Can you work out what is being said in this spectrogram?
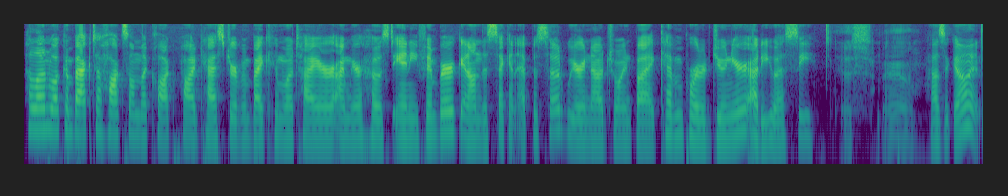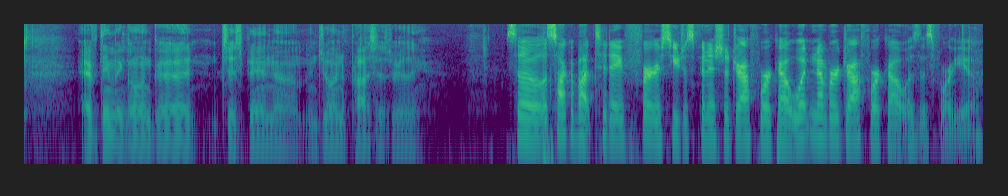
Hello and welcome back to Hawks on the Clock podcast driven by Kumho Tire. I'm your host, Annie Finberg, and on the second episode, we are now joined by Kevin Porter Jr. out of USC. Yes, ma'am. How's it going? Everything been going good. Just been um, enjoying the process, really. So let's talk about today first. You just finished a draft workout. What number draft workout was this for you?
